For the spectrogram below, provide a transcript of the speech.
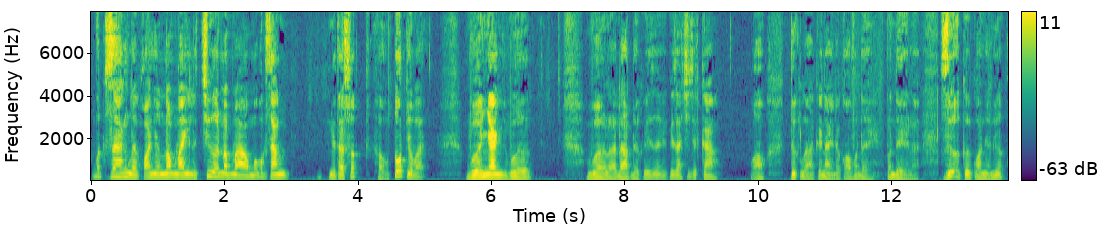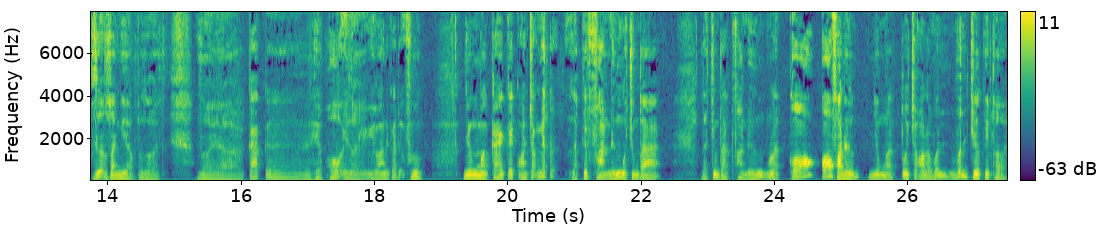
Bắc Giang là coi như năm nay là chưa năm nào mà Bắc Giang người ta xuất khẩu tốt như vậy. Vừa nhanh, vừa vừa là đạt được cái cái giá trị rất cao. đúng không? tức là cái này nó có vấn đề vấn đề là giữa cơ quan nhà nước, giữa doanh nghiệp, rồi rồi ờ, các ờ, hiệp hội, rồi ủy ban các địa phương nhưng mà cái cái quan trọng nhất là cái phản ứng của chúng ta là chúng ta phản ứng là có có phản ứng nhưng mà tôi cho là vẫn vẫn chưa kịp thời.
